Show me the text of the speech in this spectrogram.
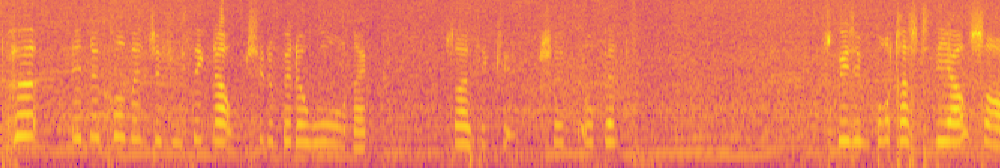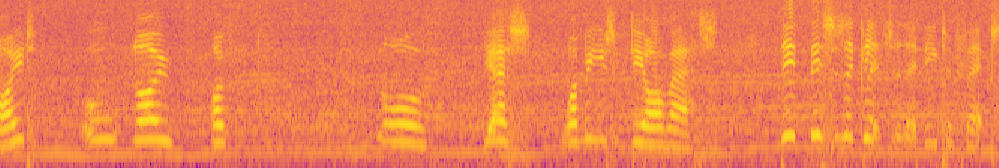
Put in the comments if you think that should have been a warning. So I think it should have been. Squeezing Bottas to the outside. Oh no, I've. Oh, yes, why am I using DRS? This is a glitch that they need to fix.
